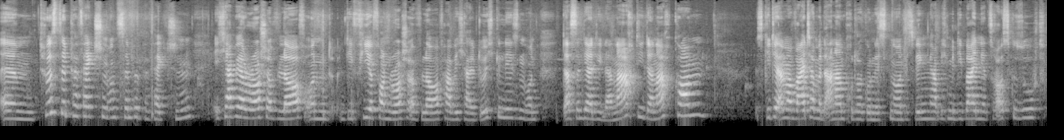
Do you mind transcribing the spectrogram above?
ähm, Twisted Perfection und Simple Perfection. Ich habe ja Rush of Love und die vier von Rush of Love habe ich halt durchgelesen und das sind ja die danach, die danach kommen es geht ja immer weiter mit anderen Protagonisten und deswegen habe ich mir die beiden jetzt rausgesucht.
